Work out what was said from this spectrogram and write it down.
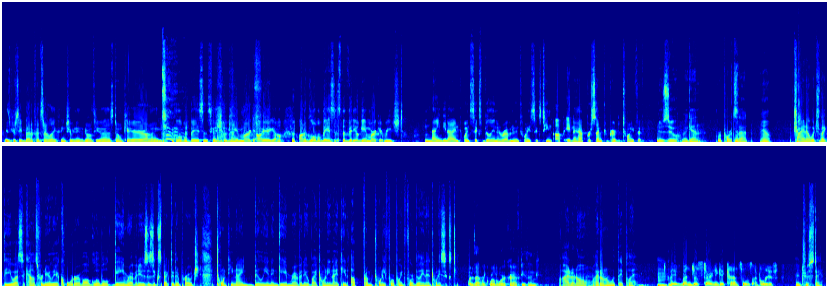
These perceived benefits are likely contributing to the growth of the U.S. Don't care on a global basis. Video game market. Oh, here you go. On a global basis, the video game market reached 99.6 billion in revenue in 2016, up eight and a half percent compared to 2015. Newzoo again reports that. Yeah. China, which like the US accounts for nearly a quarter of all global game revenues, is expected to approach 29 billion in game revenue by 2019, up from 24.4 billion in 2016. What is that like? World of Warcraft? Do you think? I don't know. I don't know what they play. They've been just starting to get consoles, I believe. Interesting.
